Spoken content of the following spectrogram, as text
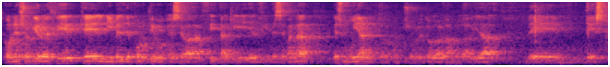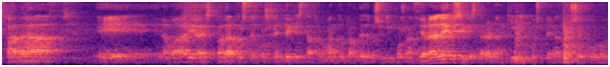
Con eso quiero decir que el nivel deportivo que se va a dar cita aquí el fin de semana es muy alto, sobre todo en la modalidad de, espada. Eh, en la modalidad de espada pues tenemos gente que está formando parte de los equipos nacionales y que estarán aquí pues pegándose por,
